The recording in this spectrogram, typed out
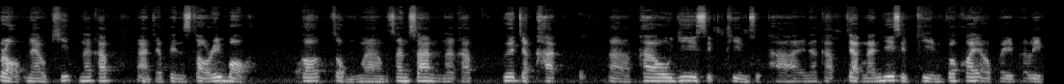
กรอบแนวคิดนะครับ อาจจะเป็นสตอรี่บอร์ดก็ส่งมาสั้นๆนะครับ เพื่อจะคัด เข้า 20 ทีมสุดท้ายนะครับ จากนั้น 20 ทีมก็ค่อยเอาไปผลิต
